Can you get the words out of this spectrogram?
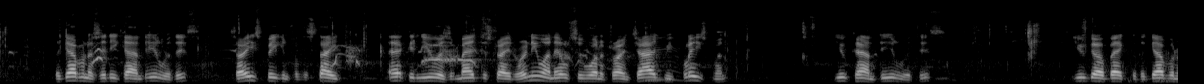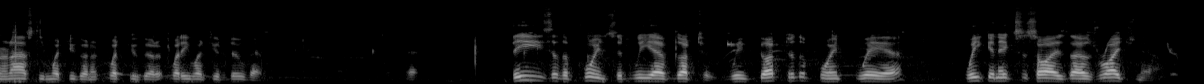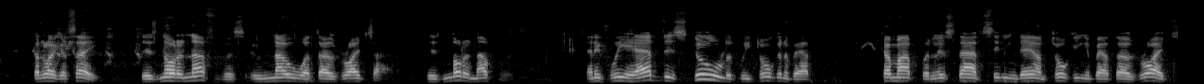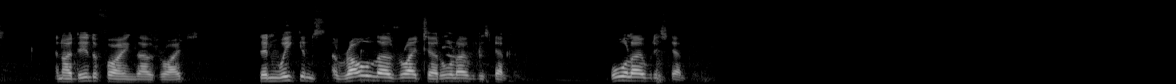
the governor said he can't deal with this, so he's speaking for the state. How can you, as a magistrate or anyone else who want to try and charge me, policeman, you can't deal with this? You go back to the governor and ask him what you gonna, what you got, what he wants you to do about it. These are the points that we have got to. We've got to the point where we can exercise those rights now. But like I say, there's not enough of us who know what those rights are. There's not enough of us. And if we had this school that we're talking about come up and let's start sitting down talking about those rights and identifying those rights, then we can roll those rights out all over this country. All over this country.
